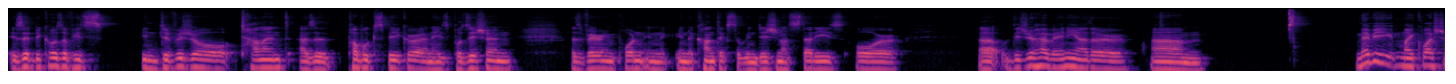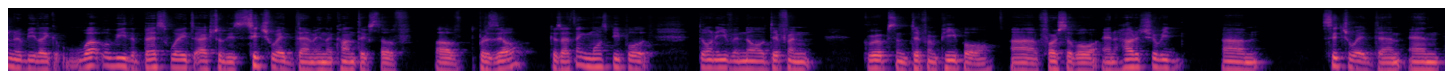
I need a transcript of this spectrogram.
is it because of his individual talent as a public speaker and his position as very important in the, in the context of indigenous studies, or uh, did you have any other? Um, maybe my question would be like, what would be the best way to actually situate them in the context of of Brazil? Because I think most people don't even know different groups and different people. Uh, first of all, and how should we um, situate them and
